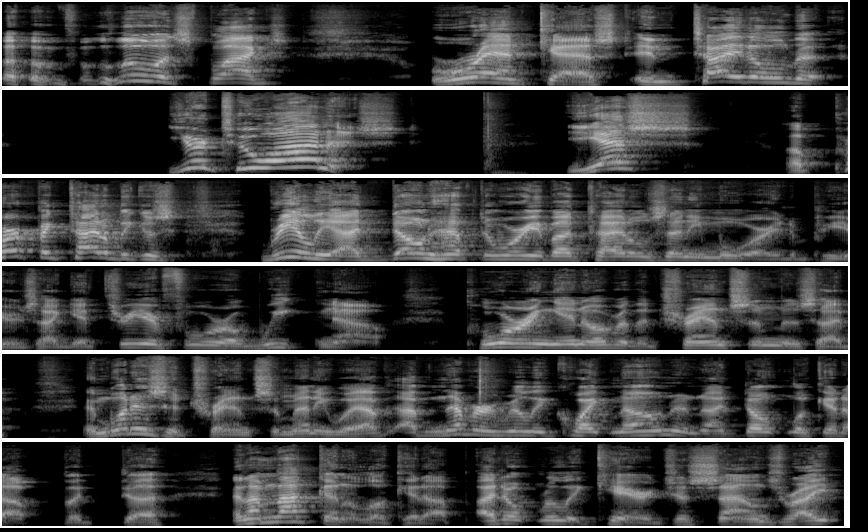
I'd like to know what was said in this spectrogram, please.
of Lewis Black's Rantcast entitled You're Too Honest. Yes, a perfect title because really I don't have to worry about titles anymore, it appears. I get three or four a week now pouring in over the transom as I and what is a transom anyway? I've, I've never really quite known and I don't look it up, but uh, and I'm not going to look it up. I don't really care. It just sounds right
